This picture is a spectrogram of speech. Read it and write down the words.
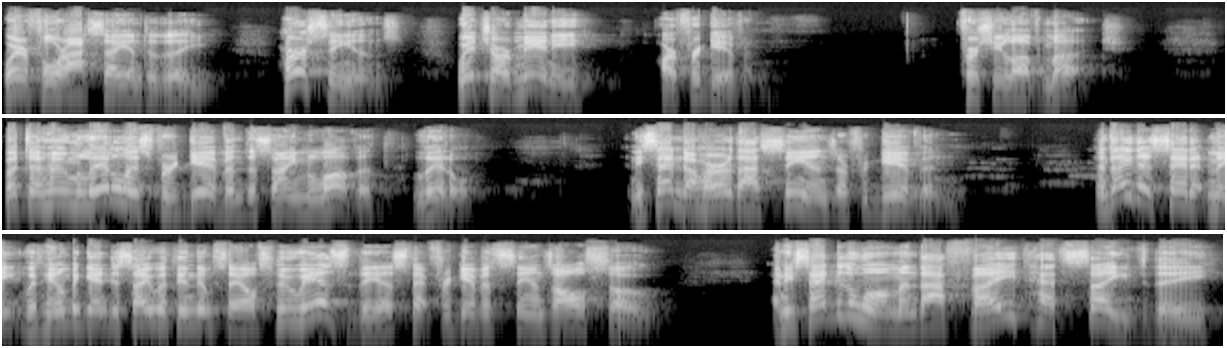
Wherefore I say unto thee, her sins, which are many, are forgiven. For she loved much. But to whom little is forgiven, the same loveth little. And he said unto her, Thy sins are forgiven. And they that sat at meat with him began to say within themselves, Who is this that forgiveth sins also? And he said to the woman, Thy faith hath saved thee.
